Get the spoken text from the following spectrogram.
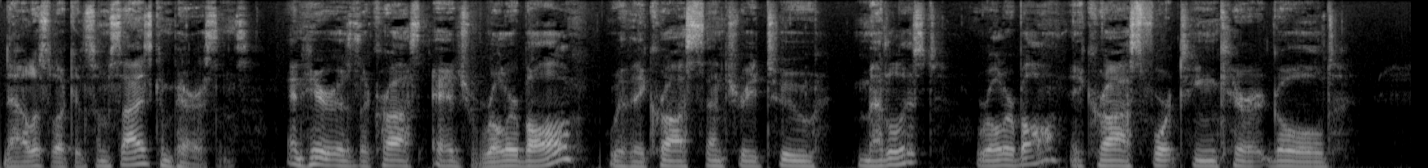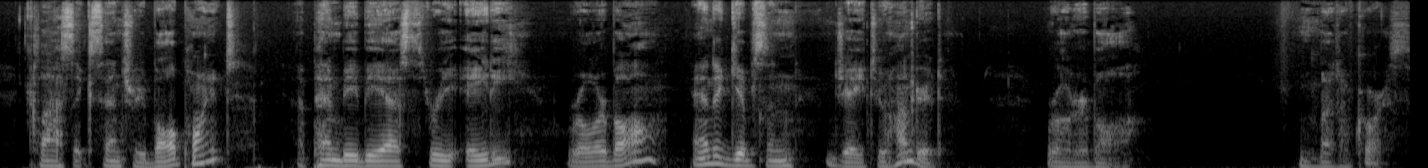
Now let's look at some size comparisons. And here is the Cross Edge Rollerball with a Cross Century 2 Medalist Rollerball, a Cross 14 karat gold Classic Century Ballpoint, a Pen BBS 380 Rollerball, and a Gibson J200 Rollerball. But of course.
